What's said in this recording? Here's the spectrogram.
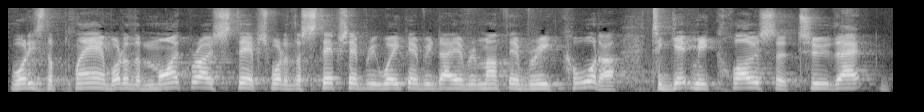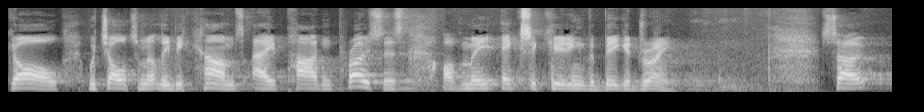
What is the plan? What are the micro steps? What are the steps every week, every day, every month, every quarter to get me closer to that goal, which ultimately becomes a pardon process of me executing the bigger dream? So,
